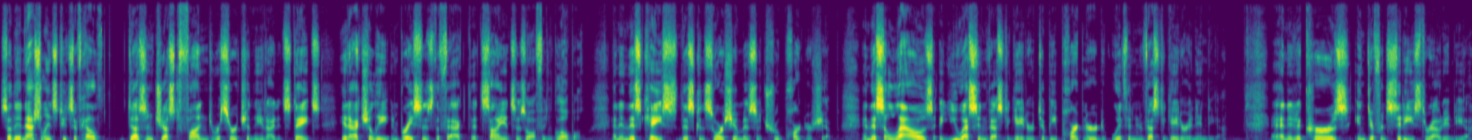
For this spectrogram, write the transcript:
So, the National Institutes of Health doesn't just fund research in the United States, it actually embraces the fact that science is often global. And in this case, this consortium is a true partnership. And this allows a U.S. investigator to be partnered with an investigator in India. And it occurs in different cities throughout India.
